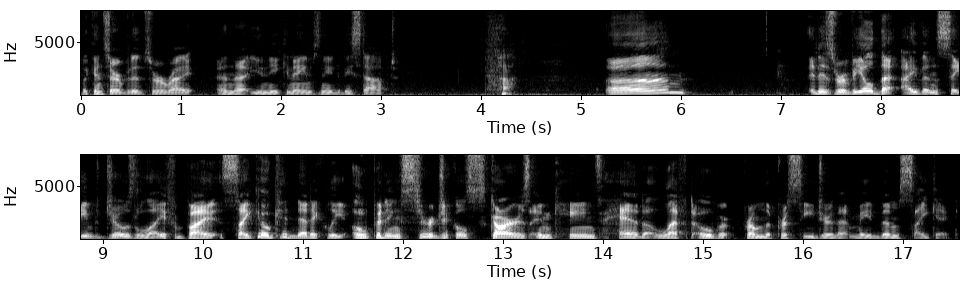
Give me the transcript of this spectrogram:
The conservatives were right, and that unique names need to be stopped. Huh. Um. It is revealed that Ivan saved Joe's life by psychokinetically opening surgical scars in Kane's head left over from the procedure that made them psychic.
